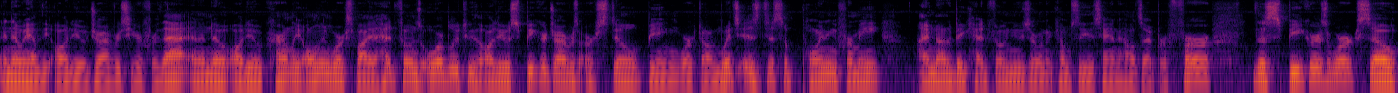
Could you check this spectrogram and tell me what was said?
and then we have the audio drivers here for that and a note audio currently only works via headphones or bluetooth audio speaker drivers are still being worked on which is disappointing for me I'm not a big headphone user when it comes to these handhelds. I prefer the speakers work. So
